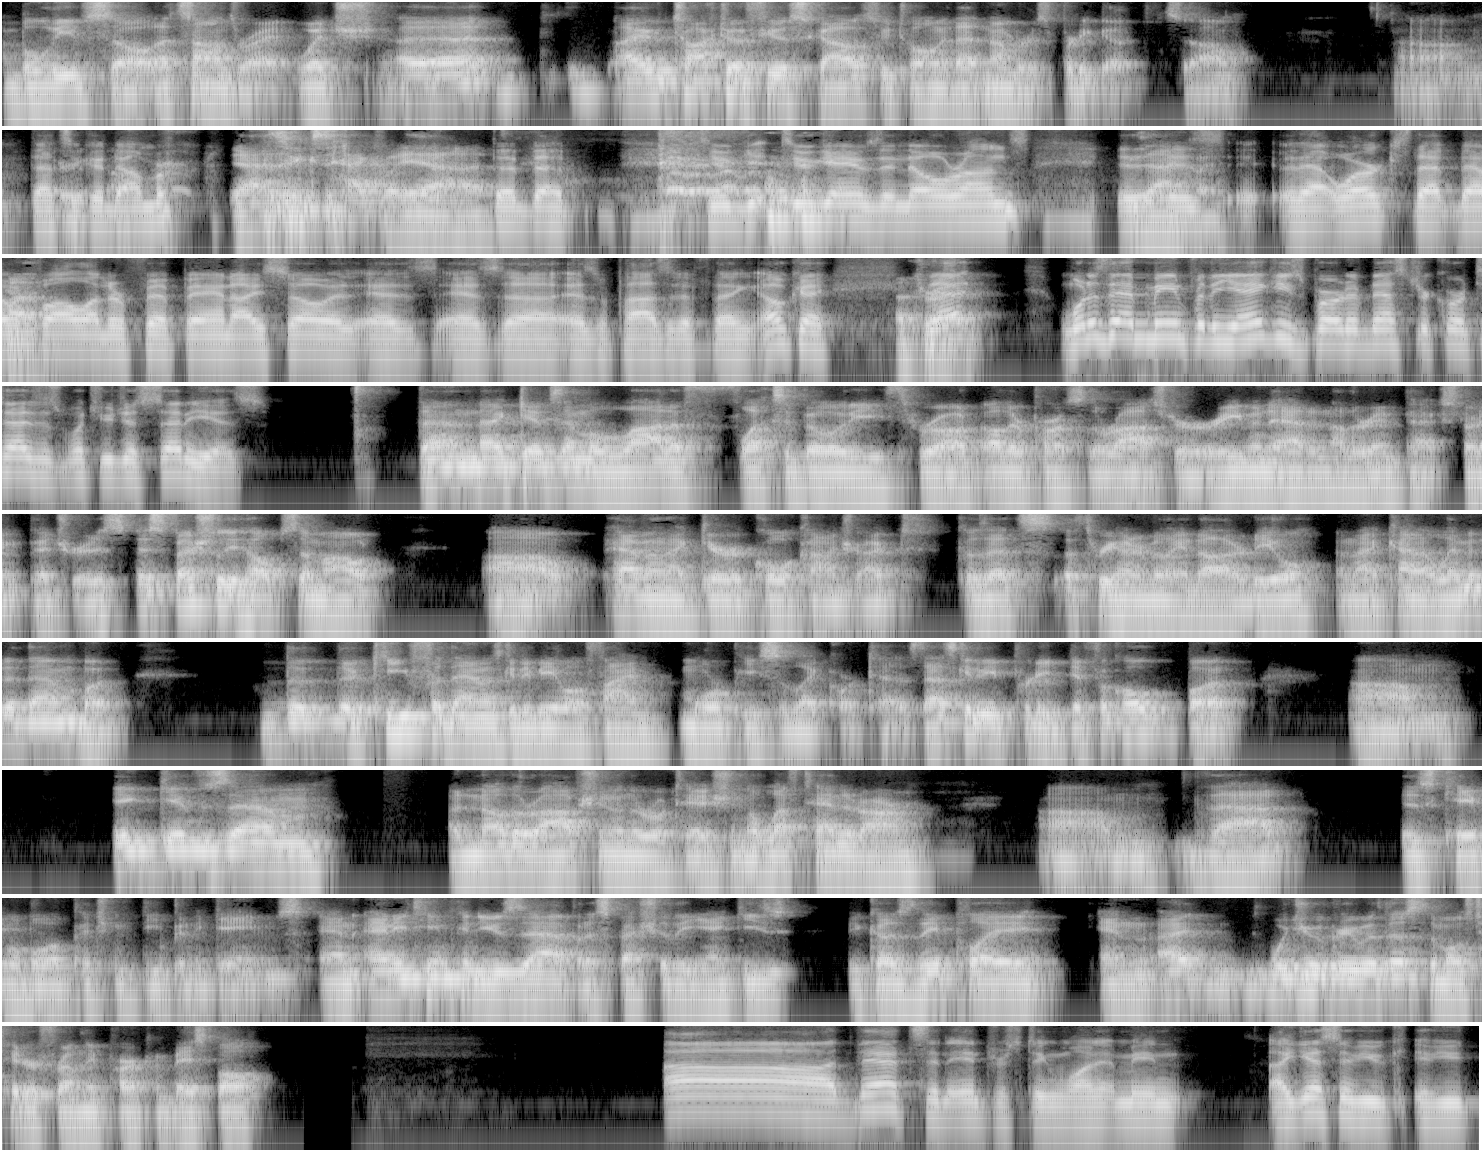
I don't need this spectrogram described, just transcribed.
I believe so. That sounds right. Which uh, I talked to a few scouts who told me that number is pretty good. So Um, That's a good number. Yeah, that's exactly. Yeah. that that two two games and no runs is, Exactly. is that works. That that would Yeah. fall under FIP and ISO as as uh, as a positive thing. Okay, That's right. that what does that mean for the Yankees, Bert? If Nestor Cortes is what you just said he is. then that gives them a lot of flexibility throughout other parts of the roster or even add another impact starting pitcher. It especially helps them out uh, having that Gerrit Cole contract because that's a $300 million deal and that kind of limited them. But the, the key for them is going to be able to find more pieces like Cortes. That's going to be pretty difficult, but um, it gives them another option in the rotation, a left handed arm um, that is capable of pitching deep into games. And any team can use that, but especially the Yankees because they play. And I would you agree with this? The most hitter friendly park in baseball. Uh that's an interesting one. I mean, I guess if you if you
